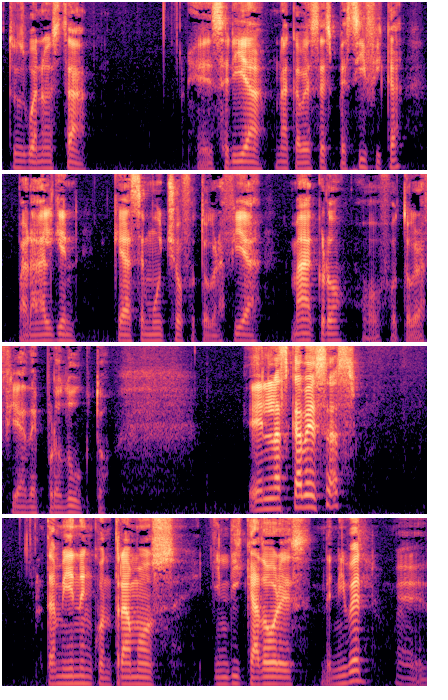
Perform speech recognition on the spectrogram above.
Entonces, bueno, esta eh, sería una cabeza específica para alguien que hace mucho fotografía macro o fotografía de producto. En las cabezas también encontramos indicadores de nivel, eh,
